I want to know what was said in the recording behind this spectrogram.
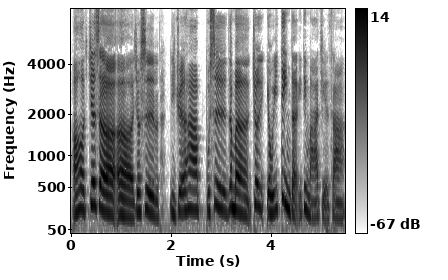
然后接着呃，就是你觉得它不是那么就有一定的，一定把它结扎。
